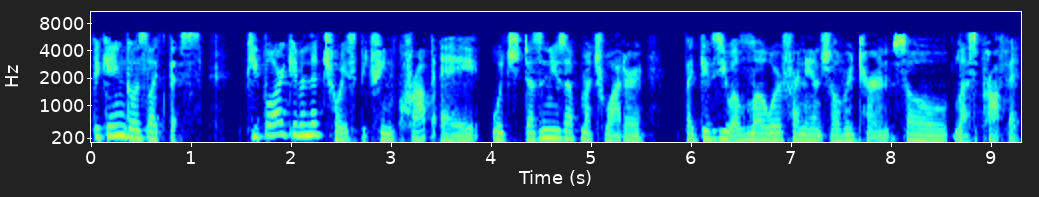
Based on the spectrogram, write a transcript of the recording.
The game goes like this. People are given the choice between crop A, which doesn't use up much water, but gives you a lower financial return, so less profit,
